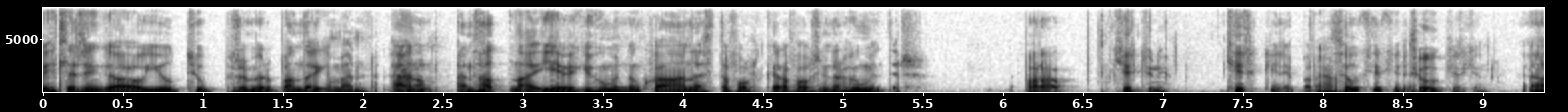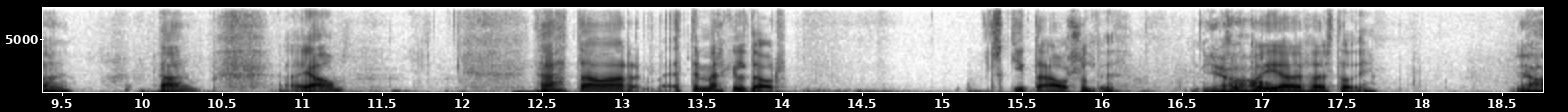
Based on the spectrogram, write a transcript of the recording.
vittlesinga á YouTube sem eru bandaríkjamenn? En, en þarna, ég hef ekki hugmynd um hvaðan þetta fólk er að fá sínar hugmyndir. Bara kirkjunni, kirkjunni bara, þjóðkirkjunni? Þjóðkirkjan já, já, já þetta var, þetta er merkilegt ár. Skýta ár svolítið. Já, þótt að ég hafi fæðist á því. Já.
